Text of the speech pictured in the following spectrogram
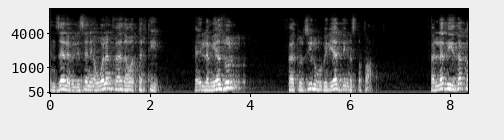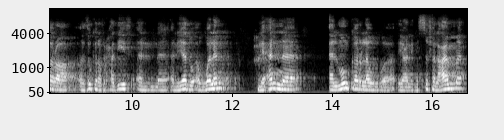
إن زال باللسان أولا فهذا هو الترتيب. فإن لم يزل فتزيله باليد إن استطاع. فالذي ذكر ذكر في الحديث اليد أولا لأن المنكر لو يعني بالصفة العامة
